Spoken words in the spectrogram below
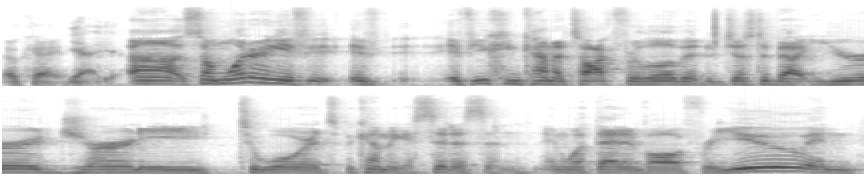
Okay. Yeah, yeah. Uh, so I'm wondering if if if you can kind of talk for a little bit just about your journey towards becoming a citizen and what that involved for you, and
